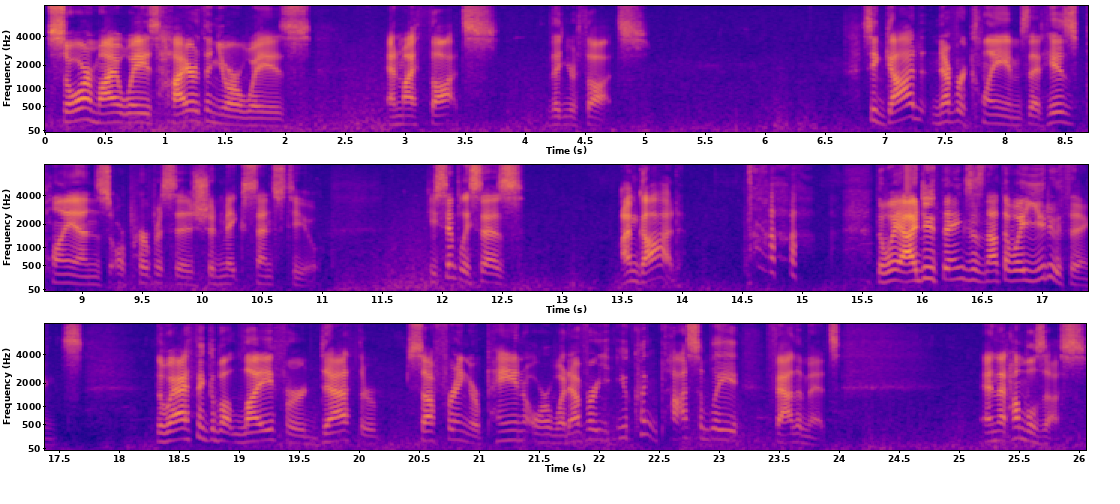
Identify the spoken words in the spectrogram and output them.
so are my ways higher than your ways, and my thoughts than your thoughts. See, God never claims that his plans or purposes should make sense to you. He simply says, I'm God. the way I do things is not the way you do things. The way I think about life or death or suffering or pain or whatever, you couldn't possibly fathom it. And that humbles us.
